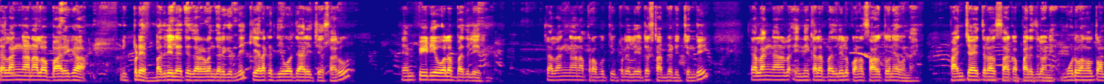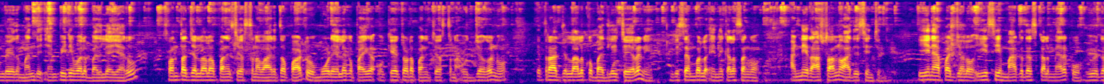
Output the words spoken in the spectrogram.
తెలంగాణలో భారీగా ఇప్పుడే బదిలీలు అయితే జరగడం జరిగింది. కీలక జీవో జారీ చేశారు. ఎంపీడీఓల బదిలీలు తెలంగాణ ప్రభుత్వం ఇప్పుడు లేటెస్ట్ అప్డేట్ ఇచ్చింది. తెలంగాణలో ఎన్నికల బదిలీలు కొనసాగుతూనే ఉన్నాయి. పంచాయతీరాజ్ శాఖ పరిధిలోని మూడు వందల తొంభై ఐదు మంది ఎంపీడీఓలు బదిలీ అయ్యారు. సొంత జిల్లాలో పనిచేస్తున్న వారితో పాటు మూడేళ్ళకు పైగా ఒకే చోట పనిచేస్తున్న ఉద్యోగులను ఇతర జిల్లాలకు బదిలీ చేయాలని డిసెంబర్లో ఎన్నికల సంఘం అన్ని రాష్ట్రాలను ఆదేశించింది. ఈ నేపథ్యంలో ఈసీ మార్గదర్శకాల మేరకు వివిధ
